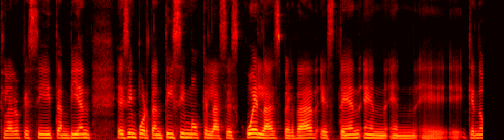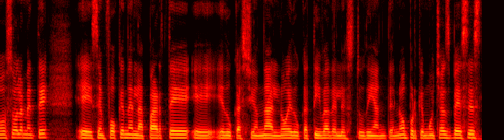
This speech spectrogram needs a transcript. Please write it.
Claro que sí, también es importantísimo que las escuelas, ¿verdad?, estén en, eh, eh, que no solamente eh, se enfoquen en la parte educacional, ¿no?, educativa del estudiante, ¿no?, porque muchas veces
